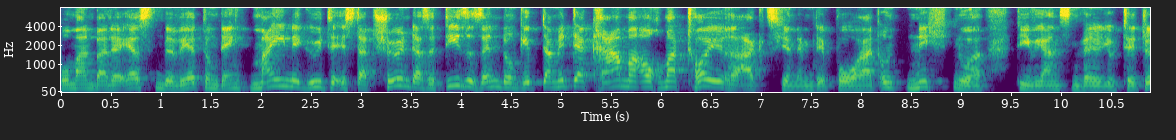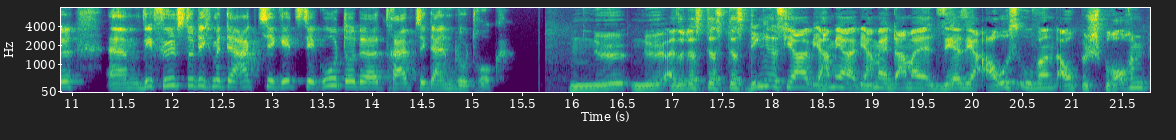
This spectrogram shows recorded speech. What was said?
wo man bei der ersten Bewertung denkt, meine Güte, ist das schön, dass es diese Sendung gibt, damit der Kramer auch mal teure Aktien im Depot hat und nicht nur die ganzen Value-Titel. Ähm, wie fühlst du dich mit der Aktie? Geht's dir gut oder treibt sie deinen Blutdruck? Nö, nö. Also das, das, das Ding ist ja, wir haben ja, wir haben ja damals sehr, sehr ausufernd auch besprochen,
